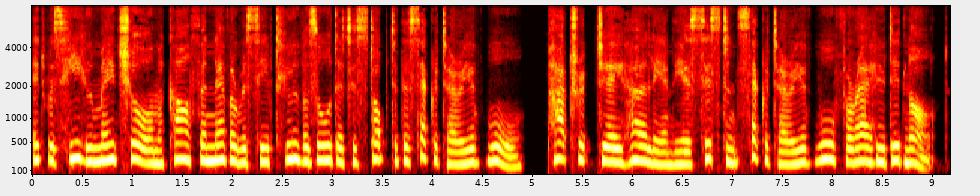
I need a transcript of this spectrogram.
It was he who made sure MacArthur never received Hoover's order to stop to the Secretary of War, Patrick J. Hurley and the Assistant Secretary of War Ferrer who did not.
